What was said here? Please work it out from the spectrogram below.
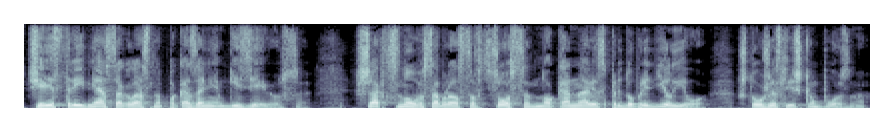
Через три дня, согласно показаниям Гизевиуса, Шахт снова собрался в Цоссен, но Канарис предупредил его, что уже слишком поздно.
